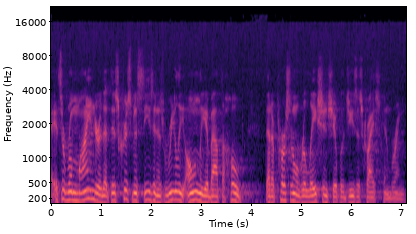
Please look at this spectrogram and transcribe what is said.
It's a reminder that this Christmas season is really only about the hope that a personal relationship with Jesus Christ can bring.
